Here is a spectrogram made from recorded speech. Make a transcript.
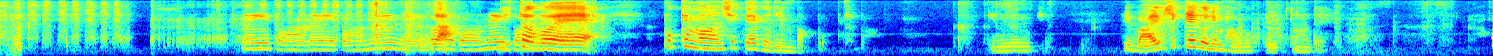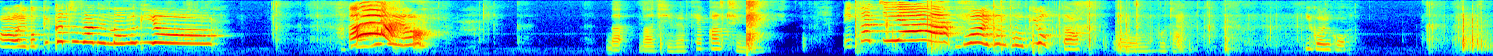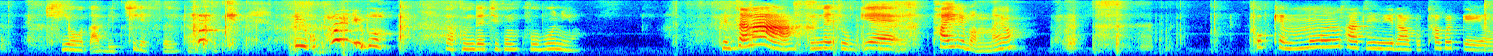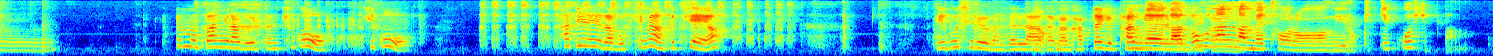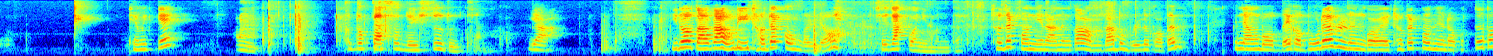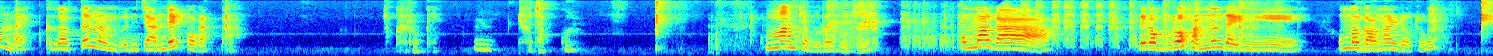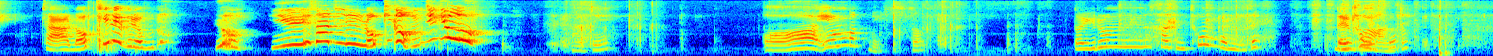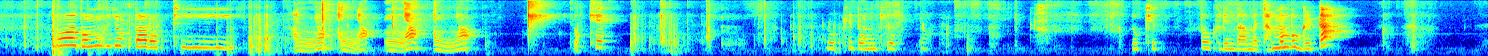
네이버, 네이버, 네이, 네이버, 야, 네이버, 네이버. 유튜브에 포켓몬 쉽게 그린 방법 쳐봐. 있는지. 이말 쉽게 그린 방법도 있던데. 어, 이거 피카츄 사진 너무 귀여워. 아! 나, 나 집에 피카츄 있네. 피카츄야! 우와, 이건 더 귀엽다. 오, 보자. 이거, 이거. 귀여워. 나 미치겠어. 이거. 이거 파일이 봐. 야, 근데 지금 9분이야. 괜찮아. 근데 저기에 파일이 맞나요? 포켓몬 사진이라고 쳐볼게요. 포켓몬 빵이라고 일단 치고 치고 사진이라고 치면 끝이에요. 띠부시를 만들라 야, 하다가 근- 갑자기 근데 파미를 나도 만들다니. 흔한 남매처럼 이렇게 찍고 싶다. 재밌게? 응. 구독자 수도 수도 있잖아. 야 이러다가 우리 저작권 걸려. 제작권이 뭔데? 저작권이라는 건 나도 모르거든. 그냥 뭐 내가 노래 부른 거에 저작권이라고 뜨던데 그거 뜨면 문제 안 될 것 같아. 그러게. 응. 저작권. 엄마한테 물어보지. 엄마가 내가 물어봤는데 이미 엄마가 안 알려줘. 자 럭키를 그려볼. 야, 이 사진 럭키가 움직여. 어디? 어, 이런 것도 있어. 나 이런 사진 처음 봤는데. 내일 보였어? 많은데? 와 너무 귀엽다 럭키. 안녕, 안녕, 안녕, 안녕. 이렇게 럭키 너무 귀엽다. 럭키 또 그린 다음에 잠만 보길까?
